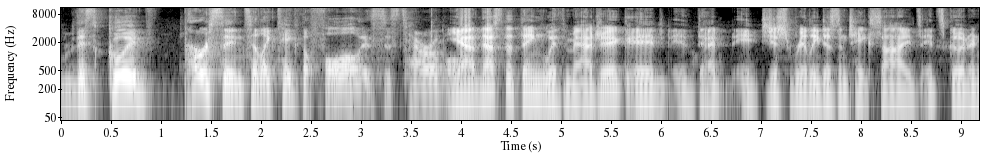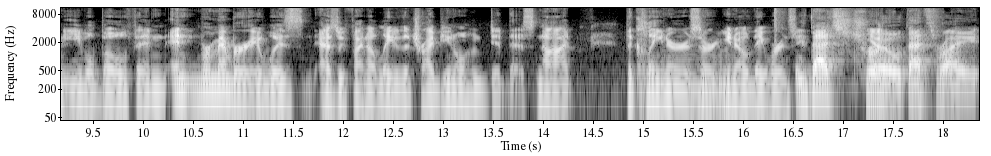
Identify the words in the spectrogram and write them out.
this good person to like take the fall is just terrible. Yeah, that's the thing with magic. It, it, that it just really doesn't take sides. It's good and evil both. And and remember, it was as we find out later the tribunal who did this, not the cleaners mm. or you know they were in that's true yeah. that's right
